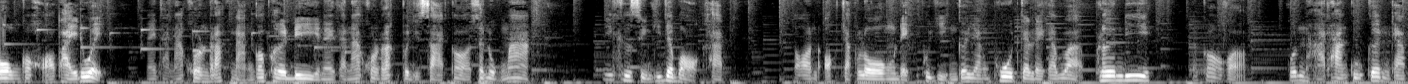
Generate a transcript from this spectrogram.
งงๆ ก็ขออภัยด้วย ในฐานะคนรักหนังก็เพลินดี ในฐานะคนรักบริษัทก็สนุกมาก นี่คือสิ่งที่จะบอกครับ ตอนออกจากโรงเด็กผู้หญิงก็ยังพูดกันเลยครับว่าเพลินดี แล้วก็ค้นหาทาง Google ครับ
